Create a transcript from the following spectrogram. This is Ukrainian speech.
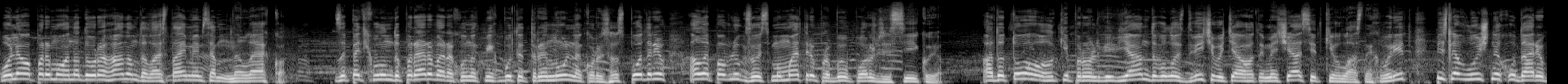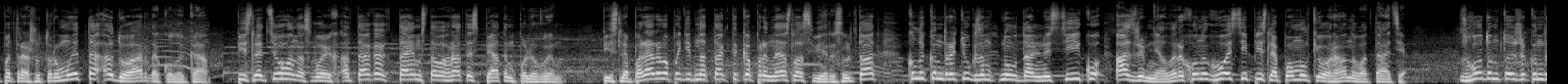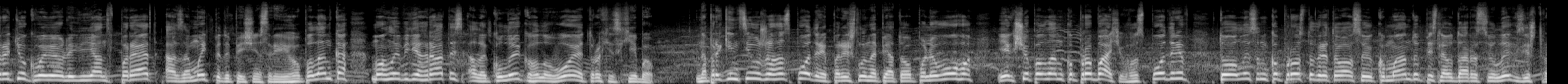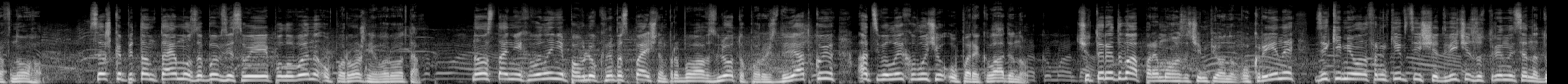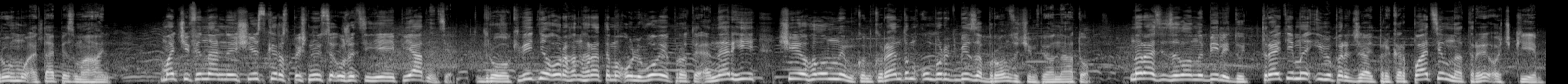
Волява перемога над ураганом далась таймівцям нелегко. За 5 хвилин до перерви рахунок міг бути 3-0 на користь господарів, але Павлюк з 8 метрів пробив поруч зі стійкою. А до того голкіперу львів'ян довелось двічі витягувати м'яча з сітки власних воріт після влучних ударів Петра Шутурми та Едуарда Кулика. Після цього на своїх атаках тайм став грати з п'ятим польовим. Після перерви подібна тактика принесла свій результат, коли Кондратюк замкнув дальню стійку, а зрівняли рахунок гості після помилки органу в атаці. Згодом той же Кондратюк вивів львів'ян вперед, а за мить підопічні Сергія Гопеленка могли відігратись, але кулик головою трохи схибив. Наприкінці уже господарі перейшли на п'ятого польового. І якщо Павленко пробачив господарів, то Лисенко просто врятував свою команду після удару свілих зі штрафного. Все ж капітан тайму забив зі своєї половини у порожні ворота. На останній хвилині Павлюк небезпечно пробивав з льоту поруч з дев'яткою, а цвілих влучив у перекладину. 4-2 перемога за чемпіоном України, з яким івано-франківці ще двічі зустрінуться на другому етапі змагань. Матчі фінальної шістки розпочнуться уже цієї п'ятниці. 2 квітня Орган гратиме у Львові проти енергії, що є головним конкурентом у боротьбі за бронзу чемпіонату. Наразі зелено-білі йдуть третіми і випереджають прикарпатців на три очки.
